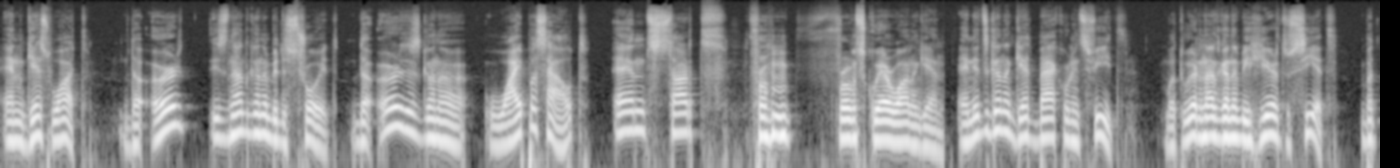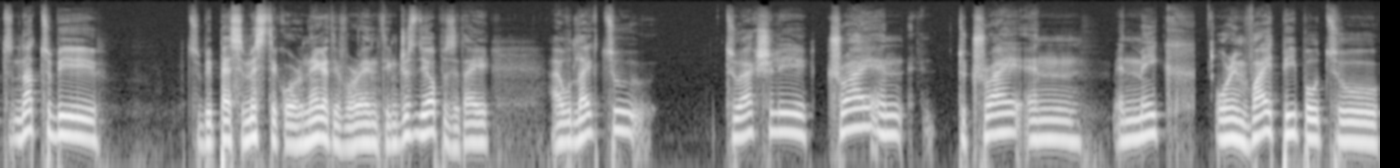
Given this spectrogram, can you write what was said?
And guess what? The earth is not gonna be destroyed. The earth is gonna wipe us out and start from from square one again. And it's gonna get back on its feet. But we're not gonna be here to see it. But not to be to be pessimistic or negative or anything, just the opposite. I I would like to to actually try and to try and and make or invite people to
